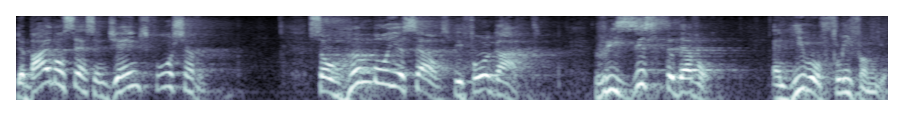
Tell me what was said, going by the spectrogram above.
The Bible says in James 4 7, so humble yourselves before God, resist the devil, and he will flee from you.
